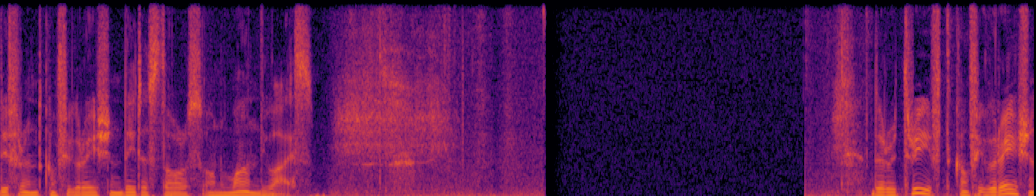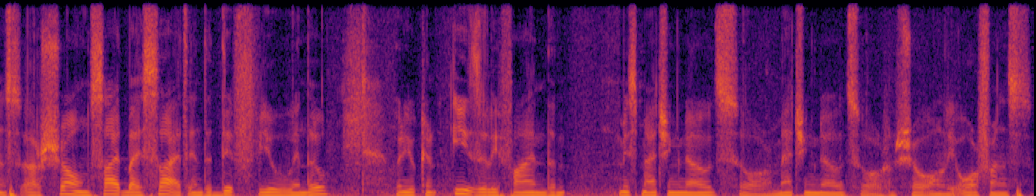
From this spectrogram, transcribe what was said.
different configuration data stores on one device. The retrieved configurations are shown side by side in the diff view window where you can easily find the mismatching nodes or matching nodes or show only orphans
